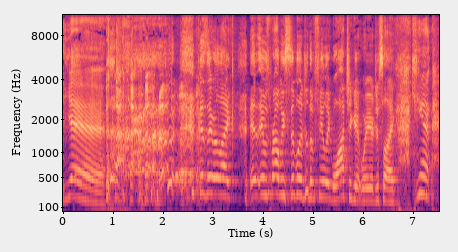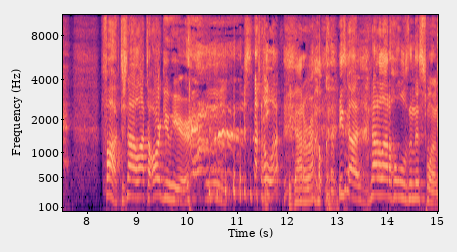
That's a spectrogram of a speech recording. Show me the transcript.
Yeah, because they were like, it, it was probably similar to the feeling watching it, where you're just like, I can't. Fuck, there's not a lot to argue here. there's not a lot. He got her out. He's got not a lot of holes in this one.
